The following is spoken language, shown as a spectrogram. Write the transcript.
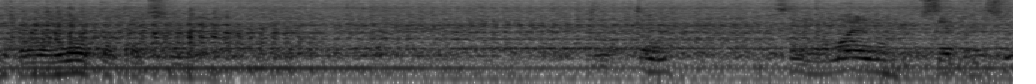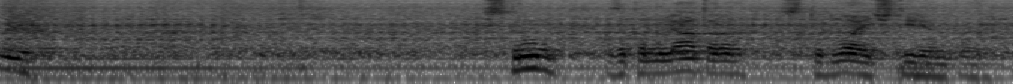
Мікроволновка працює. Тобто все нормально, все працює. Струм з акумулятора 102,4 А.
